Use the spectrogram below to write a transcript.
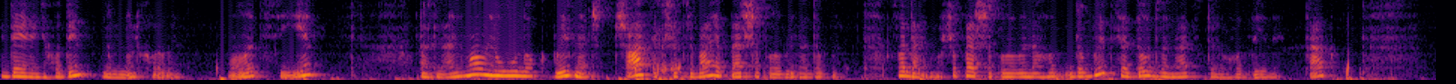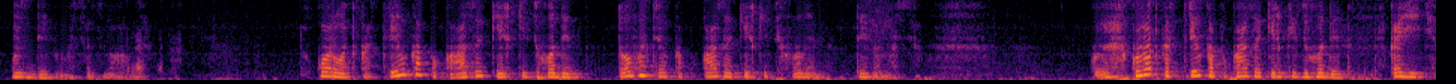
9 годин 00 хвилин. Молодці. Розглянь малюнок, визнач час, якщо триває перша половина доби. Згадаємо, що перша половина доби це до 12 години. Так? Ось дивимося з вами. Коротка стрілка показує кількість годин. Довга стрілка показує кількість хвилин. Дивимося. Коротка стрілка показує кількість годин. Скажіть,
